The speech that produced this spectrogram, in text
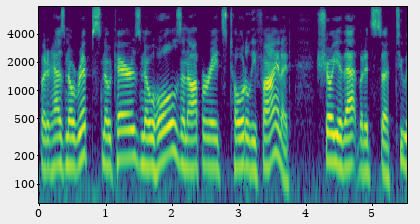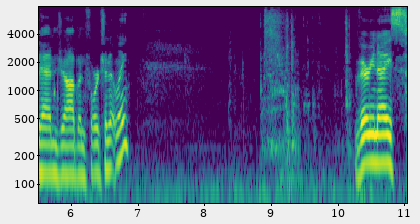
but it has no rips, no tears, no holes, and operates totally fine. I'd show you that, but it's a two-hand job, unfortunately. Very nice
